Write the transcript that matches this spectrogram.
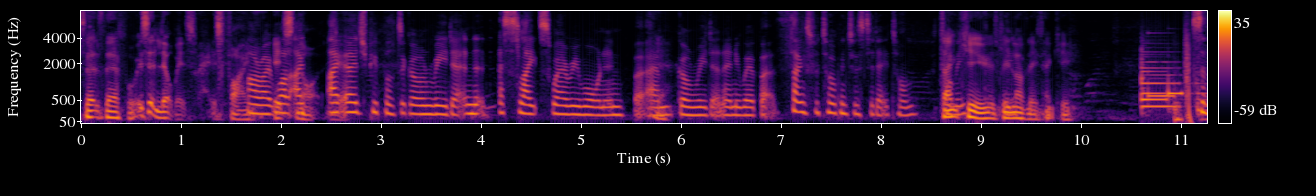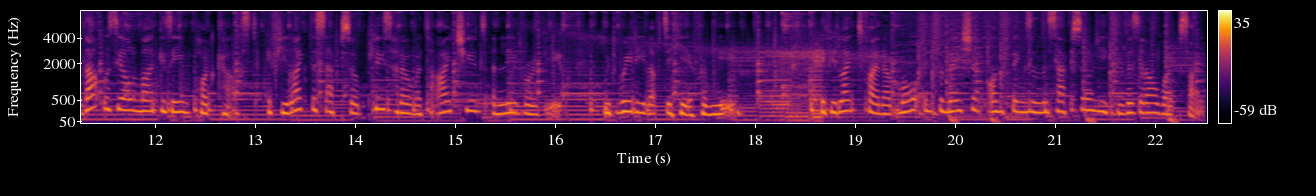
so it's therefore it's a little bit swear. It's fine. All right. Well, it's I, not. I yeah. urge people to go and read it, and a slight sweary warning, but um, Yeah. go and read it anyway. But thanks for talking to us today, Tom. Thank Tommy. you. It's been lovely. Thank you. So that was the Olive Magazine podcast. If you like this episode, please head over to iTunes and leave a review. We'd really love to hear from you. If you'd like to find out more information on things in this episode, you can visit our website,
